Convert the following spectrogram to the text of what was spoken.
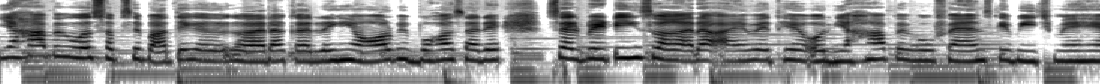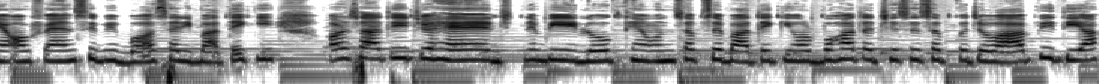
यहाँ पर वो सबसे बातें वगैरह कर रही हैं और भी बहुत सारे सेलिब्रिटीज़ वगैरह आए हुए थे और यहाँ पर वो फैंस के बीच में हैं और फैंस से भी बहुत सारी बातें की और साथ ही जो है, जितने भी लोग थे, उन सबसे बातें की और बहुत अच्छे से सबको जवाब भी दिया।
